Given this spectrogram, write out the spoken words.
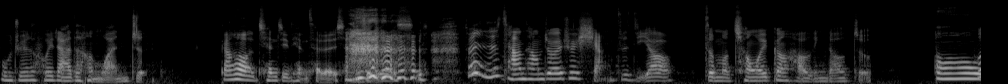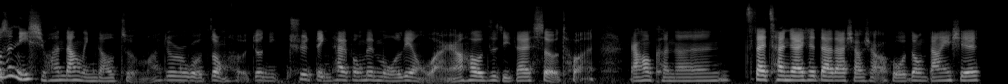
我觉得回答的很完整。刚好前几天才在想这件事，所以你是常常就会去想自己要怎么成为更好的领导者。哦，或是你喜欢当领导者吗？就如果综合，就你去鼎泰丰被磨练完，然后自己在社团，然后可能再参加一些大大小小的活动，当一些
